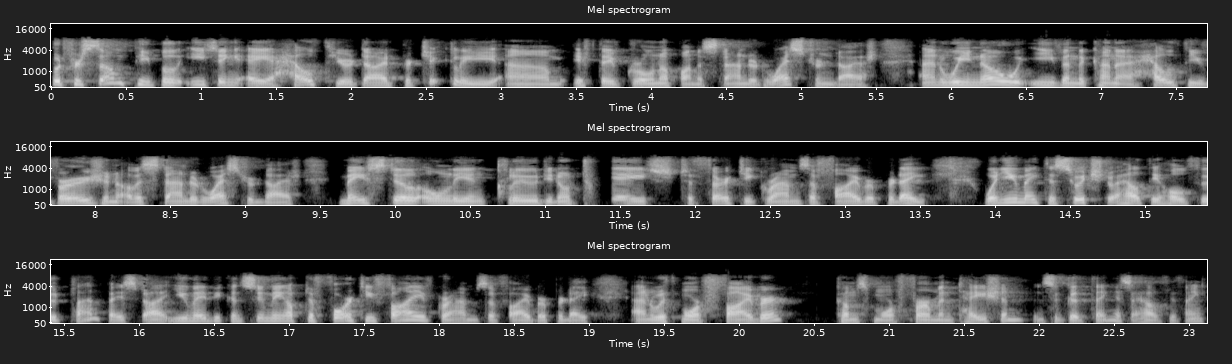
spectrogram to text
But for some people, eating a healthier diet, particularly um, if they've grown up on a standard Western diet, and we know even the kind of healthy version of a standard Western diet may still only include, you know, 28 to 30 grams of fiber per day. When you make the switch to a healthy whole food plant based diet, you may be consuming up to 45 grams of fiber per day. And with more fiber, comes more fermentation. It's a good thing, it's a healthy thing.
